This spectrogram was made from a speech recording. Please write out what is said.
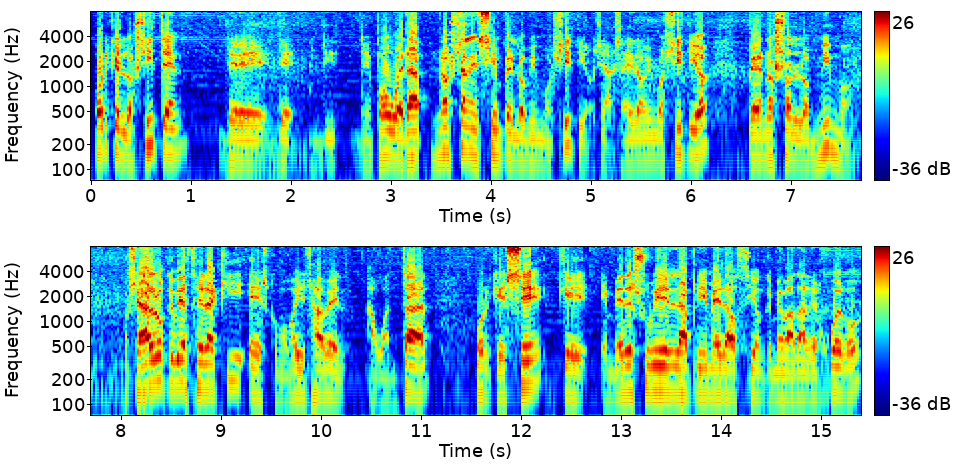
porque los ítems de, de, Power Up no salen siempre en los mismos sitios. O sea, salen en los mismos sitios, pero no son los mismos. O sea, lo que voy a hacer aquí es, como vais a ver, aguantar, porque sé que en vez de subir en la primera opción que me va a dar el juego,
